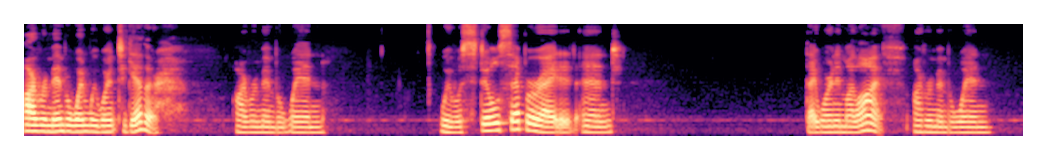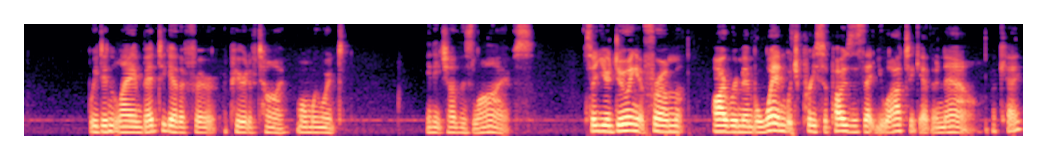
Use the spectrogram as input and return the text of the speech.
I remember when we weren't together. I remember when we were still separated and they weren't in my life. I remember when we didn't lay in bed together for a period of time when we weren't in each other's lives. So you're doing it from I remember when, which presupposes that you are together now. Okay,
